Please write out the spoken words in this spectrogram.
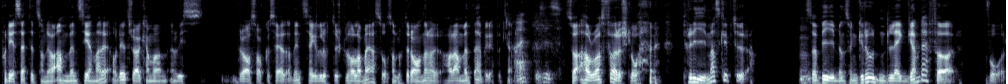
på det sättet som det har använts senare. Och det tror jag kan vara en, en viss bra sak att säga. Att det är inte säkert Luther skulle hålla med så som lutheraner har, har använt det här begreppet. Nej, precis. Så Hauerwas föreslår prima scriptura. Mm. Så Bibeln som grundläggande för vår,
